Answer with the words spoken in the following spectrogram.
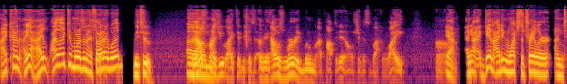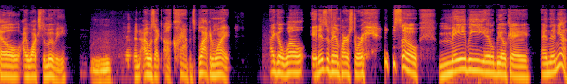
I kind of yeah, I I liked it more than I thought I would. Me too. And I was Um, surprised you liked it because I mean I was worried when I popped it in. Oh shit, this is black and white. Um, yeah, and I, again, I didn't watch the trailer until I watched the movie. mhm. and I was like, "Oh crap, it's black and white." I go, "Well, it is a vampire story, so maybe it'll be okay." And then, yeah,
